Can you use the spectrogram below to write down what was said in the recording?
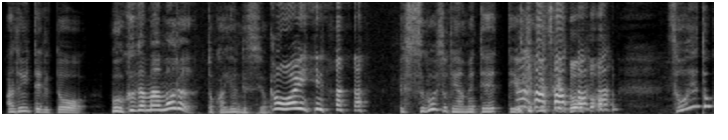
歩いてると「僕が守る!」とか言うんですよ。可愛いな。えすごいそれやめてって言ってるんですけど そういうとこ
